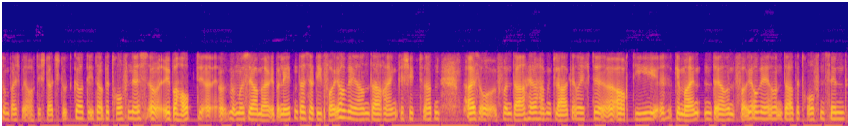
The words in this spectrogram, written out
zum Beispiel auch die Stadt Stuttgart, die da betroffen ist. Äh, überhaupt, man muss ja mal überlegen, dass ja die Feuerwehren da reingeschickt werden. Also von daher haben Klagerechte auch die Gemeinden, deren Feuerwehren da betroffen sind,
